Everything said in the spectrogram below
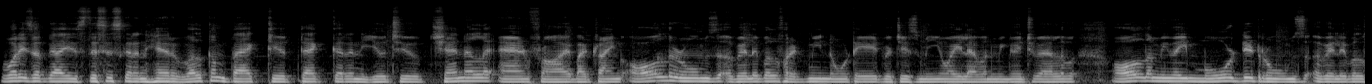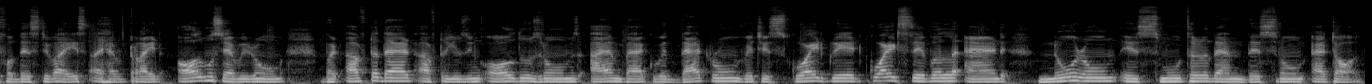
What is up guys, this is Karan here. Welcome back to Tech Karan YouTube channel and try by trying all the ROMs available for Redmi Note 8 which is MIUI 11, MIUI 12, all the MIUI modded ROMs available for this device. I have tried almost every ROM but after that, after using all those ROMs, I am back with that ROM which is quite great, quite stable and no ROM is smoother than this ROM at all.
